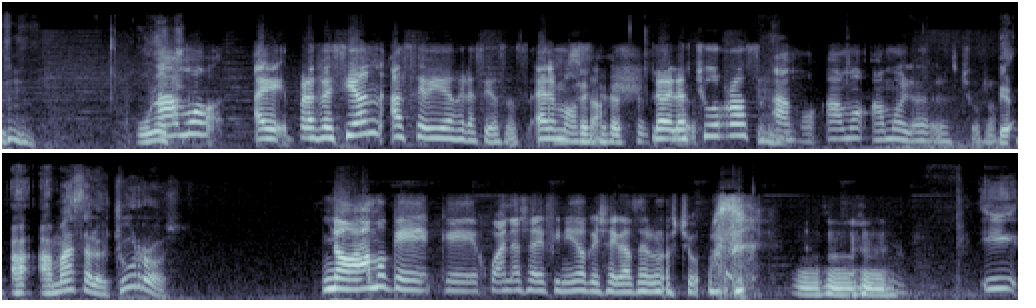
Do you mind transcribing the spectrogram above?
Amo, eh, profesión hace videos graciosos, hermoso. Lo de los churros, amo, amo, amo lo de los churros. Pero, ¿a- ¿Amás a los churros? No, amo que, que Juan haya definido que ella iba a hacer unos churros. Y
